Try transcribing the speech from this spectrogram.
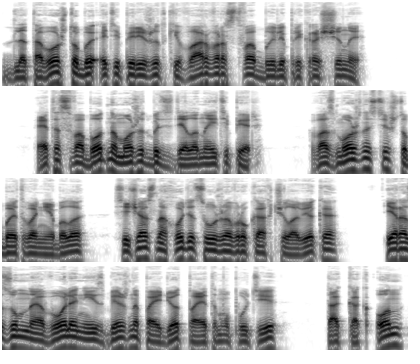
для того, чтобы эти пережитки варварства были прекращены. Это свободно может быть сделано и теперь. Возможности, чтобы этого не было, сейчас находятся уже в руках человека, и разумная воля неизбежно пойдет по этому пути, так как он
